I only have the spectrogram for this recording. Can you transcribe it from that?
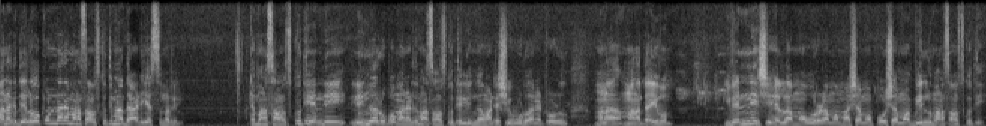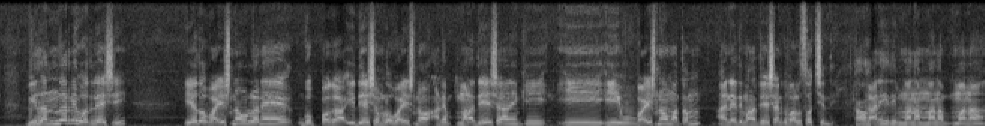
మనకు తెలియకుండానే మన సంస్కృతి మీద దాడి చేస్తున్నారు వీళ్ళు. అంటే మన సంస్కృతి ఏంది? లింగ రూపం అనేది మన సంస్కృతి. లింగం అంటే శివుడు అనేటోడు మన మన దైవం. ఇవన్నీ ఎల్లమ్మ ఊరడమ్మ మషమ్మ పోషమ్మ వీళ్ళు మన సంస్కృతి. వీళ్ళందరినీ వదిలేసి ఏదో వైష్ణవులనే గొప్పగా ఈ దేశంలో వైష్ణవ అంటే మన దేశానికి ఈ ఈ వైష్ణవ మతం అనేది మన దేశానికి వలస వచ్చింది. కానీ ఇది మన మన మన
